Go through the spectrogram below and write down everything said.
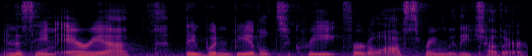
in the same area, they wouldn't be able to create fertile offspring with each other.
